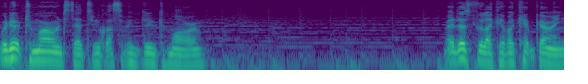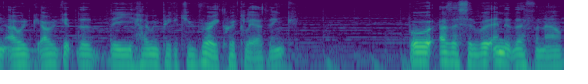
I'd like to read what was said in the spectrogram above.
we'll do it tomorrow instead. So we've got something to do tomorrow. It does feel like if I kept going, I would I would get the the Halloween Pikachu very quickly. I think. But as I said, we'll end it there for now.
